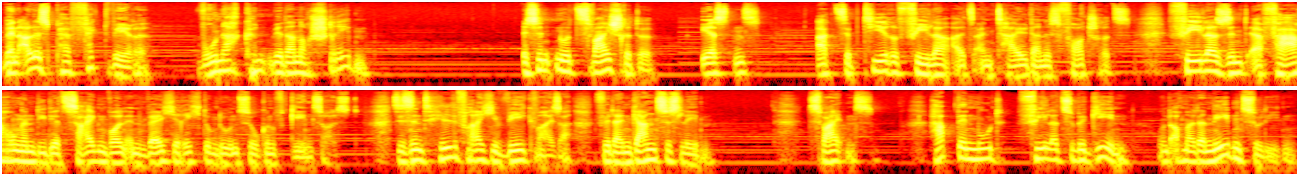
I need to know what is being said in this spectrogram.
Wenn alles perfekt wäre, wonach könnten wir dann noch streben? Es sind nur zwei Schritte. Erstens, Akzeptiere Fehler als ein Teil deines Fortschritts. Fehler sind Erfahrungen, die dir zeigen wollen, in welche Richtung du in Zukunft gehen sollst. Sie sind hilfreiche Wegweiser für dein ganzes Leben. Zweitens, hab den Mut, Fehler zu begehen und auch mal daneben zu liegen.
